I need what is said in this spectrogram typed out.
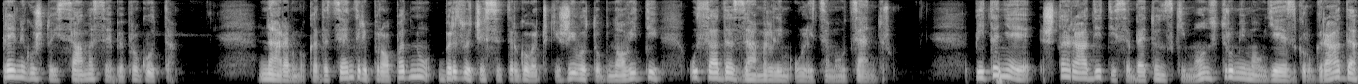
pre nego što i sama sebe proguta. Naravno, kada centri propadnu, brzo će se trgovački život obnoviti u sada zamrlim ulicama u centru. Pitanje je šta raditi sa betonskim monstrumima u jezgru grada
